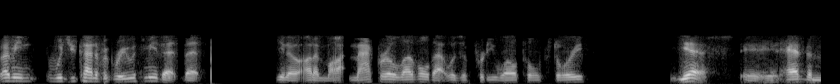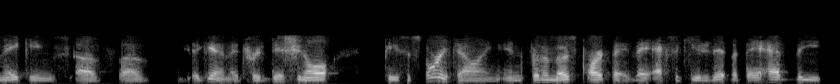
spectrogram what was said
I mean, would you kind of agree with me that that you know on a ma- macro level that was a pretty well told story? Yes, it, it had the makings of of again a traditional piece of storytelling, and for the most part they they executed it, but they had the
